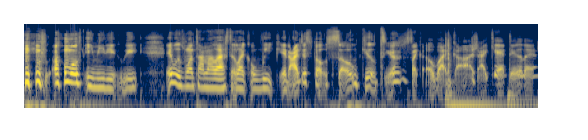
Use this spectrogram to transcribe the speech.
almost immediately. It was one time I lasted like a week and I just felt so guilty. I was just like, oh my gosh, I can't do this.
